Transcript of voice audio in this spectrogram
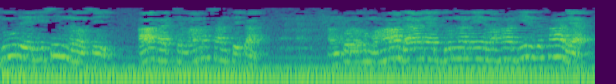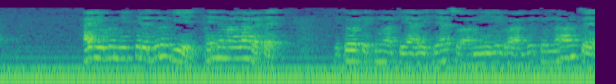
দূරේ නිසින්නෝසි ආගච්ඡ මම සම්තිකං අංකුරක මහා දානයක් දුන්නා මේ මහා දීර්ඝ කාලයක්. අයි ඔබ මෙච්චර දුර ගියේ? එන්න මල් ළඟට. ඒතකොට එතුමා කියායි කියා ස්වාමීනි භාග්‍යතුන් වහන්සේ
